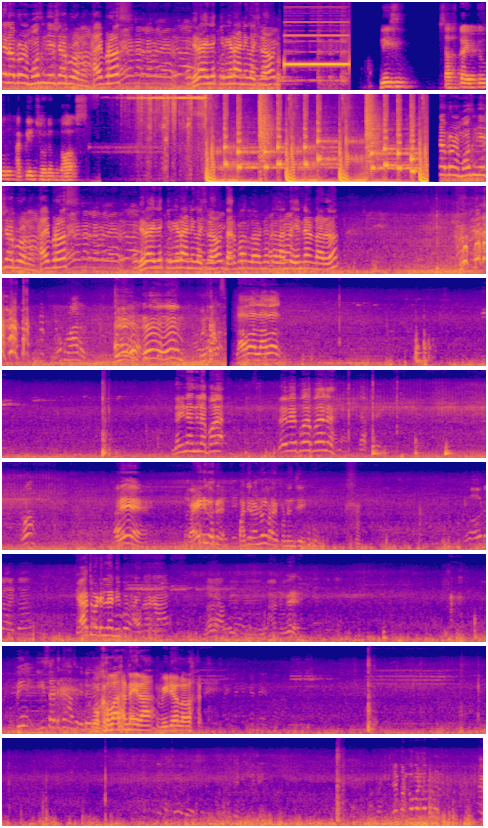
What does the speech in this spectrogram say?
మోసం చేసిన bro hi bros ఈరోజు అయితే క్రికెట్ ఆడడానికి వచ్చినాం ప్లీజ్ సబ్స్క్రైబ్ టు అఖిల్ చోడు బ్లాగ్స్ మోసం చేసిన బ్రో హాయ్ బ్రోస్ ఈరోజు అయితే క్రికెట్ ఆడడానికి వచ్చినాం దర్బార్లో ఉండే వాళ్ళంతా ఏంటన్నారు దైనా అందులే పోలే వే వే పోలే పోలే అరే వైడ్ పది రన్నులు రా ఇప్పటి నుంచి క్యాచ్ పట్టిలే నీ పో- అయినాక. ఆ, నువ్వే ఈ సైడ్ ఒక బాల్ అన్నాయిరా వీడియోలో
